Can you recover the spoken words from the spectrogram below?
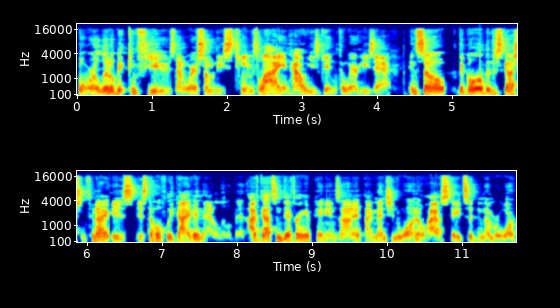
but we're a little bit confused on where some of these teams lie and how he's getting to where he's at and so the goal of the discussion tonight is is to hopefully dive in that a little bit. I've got some differing opinions on it. I mentioned one, Ohio State the number one,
